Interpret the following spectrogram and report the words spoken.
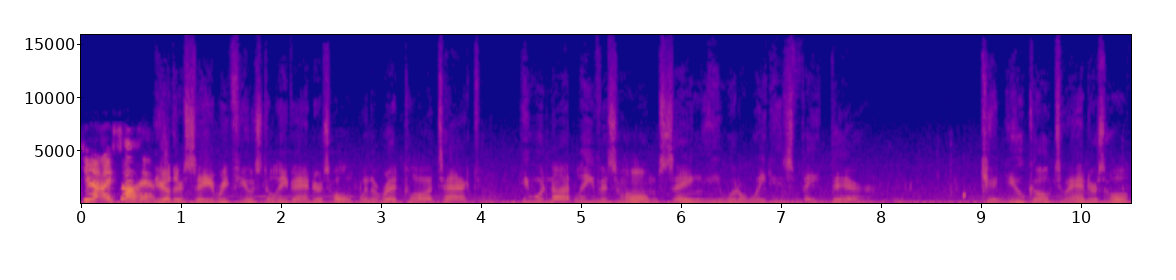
Yeah, I saw him. The others say he refused to leave Anders Holt when the Red Claw attacked. He would not leave his home, saying he would await his fate there. Can you go to Anders Holt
